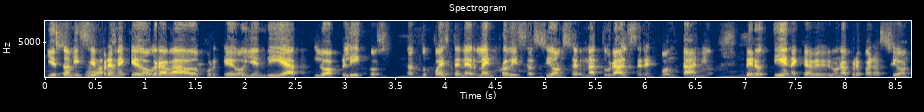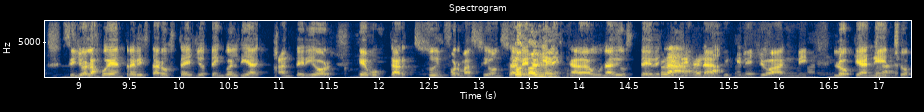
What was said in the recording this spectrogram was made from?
Y eso a mí siempre me quedó grabado porque hoy en día lo aplico. O sea, tú puedes tener la improvisación, ser natural, ser espontáneo, pero tiene que haber una preparación. Si yo las voy a entrevistar a ustedes, yo tengo el día anterior que buscar su información, saber quién Totalmente. es cada una de ustedes, quién es Claro. Nati, quién es Joanny, lo que han Claro. hecho,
